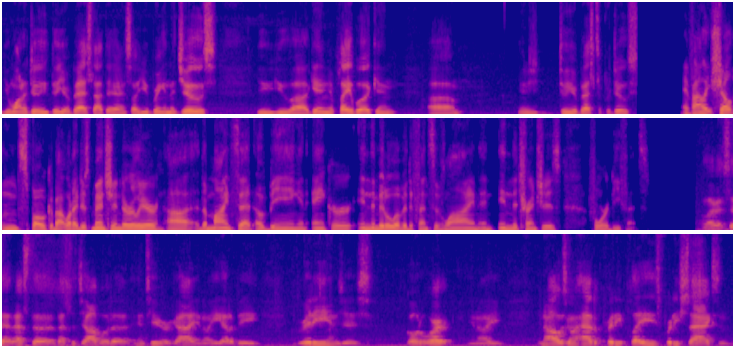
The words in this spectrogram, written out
you want to do do your best out there. And so you bring in the juice, you you uh, get in your playbook, and um, you, do your best to produce. And finally, Shelton spoke about what I just mentioned earlier uh, the mindset of being an anchor in the middle of a defensive line and in the trenches for defense like I said, that's the that's the job of the interior guy. You know, you got to be gritty and just go to work. You know, you, you're not always gonna have the pretty plays, pretty sacks, and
